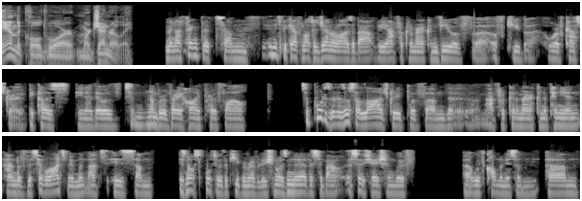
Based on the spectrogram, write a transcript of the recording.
and the Cold War more generally. I mean, I think that um, you need to be careful not to generalize about the African American view of uh, of Cuba or of Castro, because you know there were a number of very high profile supporters, but there's also a large group of um, the um, African American opinion and of the civil rights movement that is um, is not supportive of the Cuban Revolution or is nervous about association with uh, with communism. Um,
